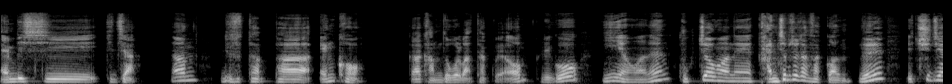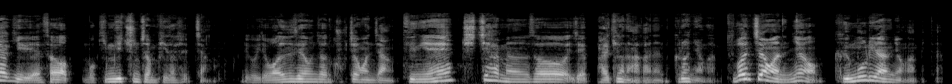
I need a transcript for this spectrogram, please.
MBC 기자, 현 뉴스타파 앵커 가 감독을 맡았고요. 그리고 이 영화는 국정원의 간첩 조작 사건을 취재하기 위해서 뭐 김기춘 전 비서실장 그리고 이제 원세훈 전 국정원장 등에 취재하면서 이제 밝혀 나가는 그런 영화입니다. 두 번째 영화는요, 그물이라는 영화입니다.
